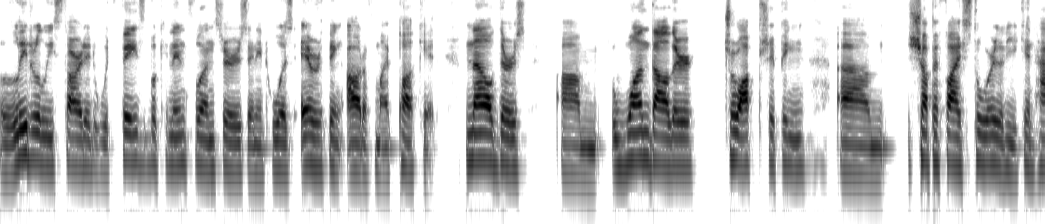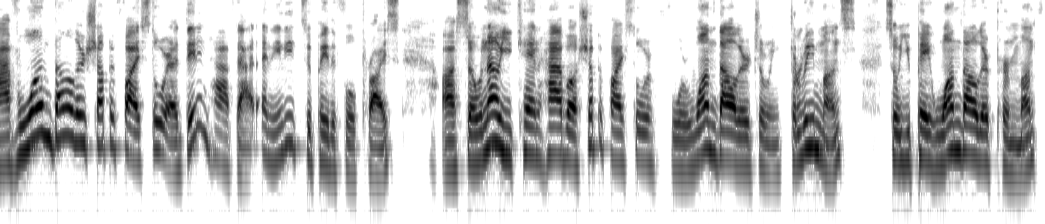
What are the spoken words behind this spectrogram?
Literally started with Facebook and influencers and it was everything out of my pocket. Now there's um $1 drop shipping um, Shopify store that you can have. $1 Shopify store. I didn't have that. I needed to pay the full price. Uh, so now you can have a Shopify store for $1 during three months. So you pay $1 per month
